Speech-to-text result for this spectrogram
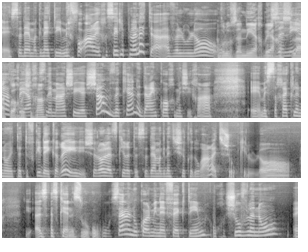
אה, שדה מגנטי מפואר יחסית לפלנטה, אבל הוא לא... אבל הוא זניח ביחס לכוח זניח משיכה? ביחס למה שיש שם, וכן, עדיין כוח משיכה משחק לנו את התפקיד העיקרי, שלא להזכיר את השדה המגנטי של כדור הארץ, שהוא כאילו לא... אז, אז כן, אז הוא, הוא הוא עושה לנו כל מיני אפקטים, הוא חשוב לנו, אה,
